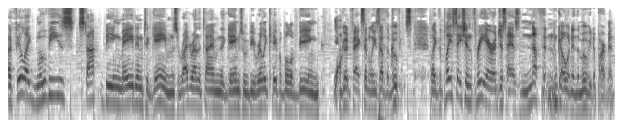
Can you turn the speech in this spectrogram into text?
I feel like movies stopped being made into games right around the time that games would be really capable of being Yeah. good facsimiles of the movies. Like the PlayStation 3 era just has nothing going in the movie department.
